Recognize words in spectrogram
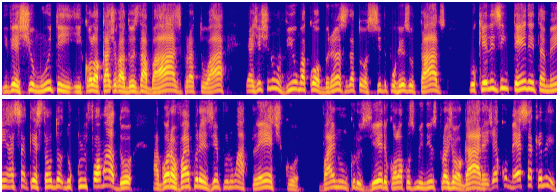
investiu muito em, em colocar jogadores da base para atuar, e a gente não viu uma cobrança da torcida por resultados, porque eles entendem também essa questão do, do clube formador. Agora vai, por exemplo, num Atlético, vai num Cruzeiro, coloca os meninos para jogarem, já começa aquele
